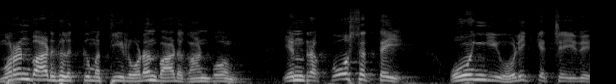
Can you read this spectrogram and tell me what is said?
முரண்பாடுகளுக்கு மத்தியில் உடன்பாடு காண்போம் என்ற கோஷத்தை ஓங்கி ஒலிக்கச் செய்து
